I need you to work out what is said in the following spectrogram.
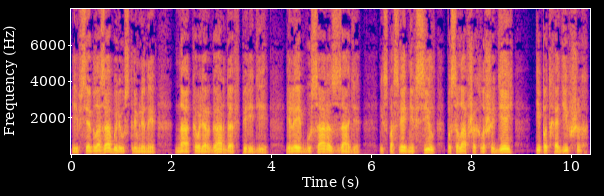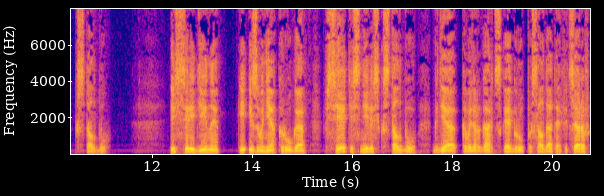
и все глаза были устремлены на кавалергарда впереди и лейб-гусара сзади, из последних сил посылавших лошадей и подходивших к столбу. Из середины и извне круга все теснились к столбу, где кавалергардская группа солдат и офицеров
